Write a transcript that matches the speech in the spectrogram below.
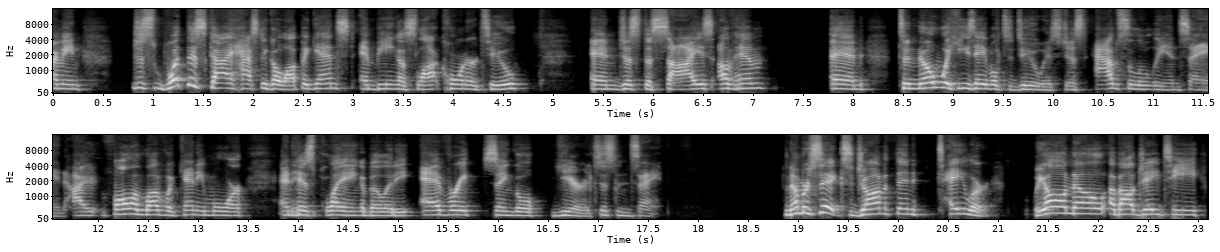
I mean, just what this guy has to go up against and being a slot corner too, and just the size of him. And to know what he's able to do is just absolutely insane. I fall in love with Kenny Moore and his playing ability every single year. It's just insane. Number six, Jonathan Taylor. We all know about JT,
